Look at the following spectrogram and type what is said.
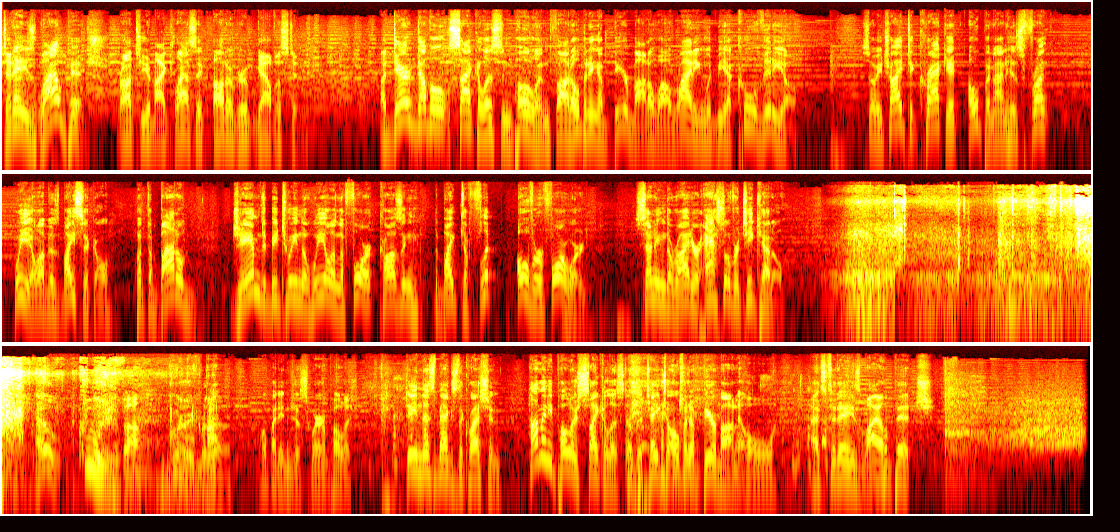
Today's Wild Pitch, brought to you by Classic Auto Group Galveston. A daredevil cyclist in Poland thought opening a beer bottle while riding would be a cool video. So he tried to crack it open on his front wheel of his bicycle, but the bottle jammed between the wheel and the fork, causing the bike to flip over forward, sending the rider ass over tea kettle. Oh. Kurwa. I hope I didn't just swear in Polish. Dean, this begs the question How many Polish cyclists does it take to open a beer bottle? No. That's today's wild pitch.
